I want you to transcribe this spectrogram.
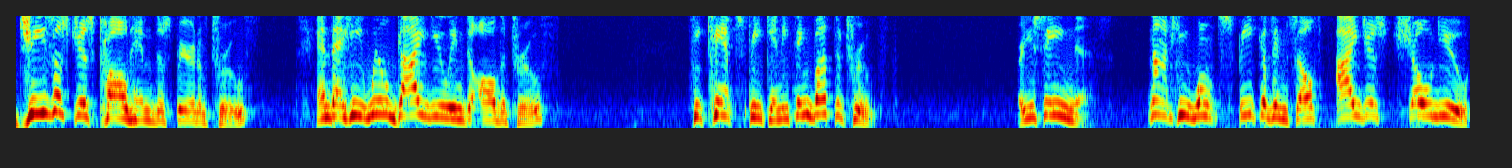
Jesus just called him the Spirit of truth and that he will guide you into all the truth. He can't speak anything but the truth. Are you seeing this not he won't speak of himself. I just showed you.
